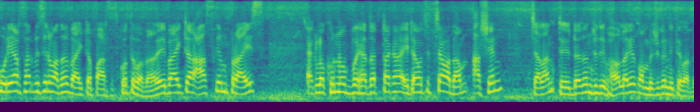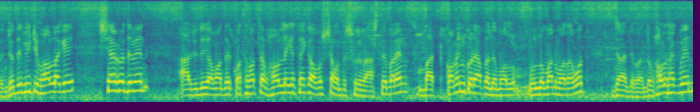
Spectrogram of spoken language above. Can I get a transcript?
কোরিয়ার সার্ভিসের মাধ্যমে বাইকটা পারচেস করতে পারবেন। আর এই বাইকটার আজকের প্রাইস এক লক্ষ নব্বই হাজার টাকা। এটা হচ্ছে চাওয়া দাম। আসেন চালান, টেস্ট যদি ভালো লাগে, কম বেশি করে নিতে পারবেন। যদি ভিডিওটি ভালো লাগে শেয়ার করে দেবেন। আর যদি আমাদের কথাবার্তা ভালো লেগে থাকে, অবশ্যই আমাদের শরীরে আসতে পারেন বাট কমেন্ট করে আপনাদের মূল- মূল্যবান মতামত জানাতে পারেন। তো ভালো থাকবেন,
